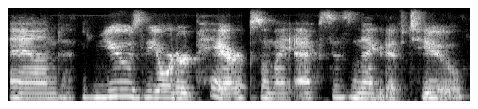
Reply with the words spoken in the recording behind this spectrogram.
And use the ordered pair. So my x is negative 2.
